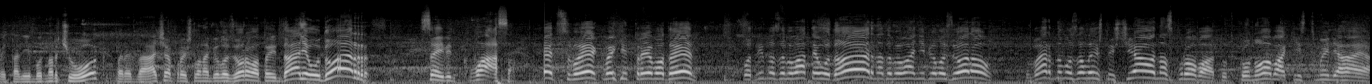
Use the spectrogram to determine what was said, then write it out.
Віталій Боднарчук. Передача пройшла на Білозорова. То й далі удар. Цей від Кваса. Цвик, вихід 3 в 1. Потрібно забивати удар на добиванні Білозоров. Верному залишити. Ще одна спроба. Тут Конова кістьми лягає.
